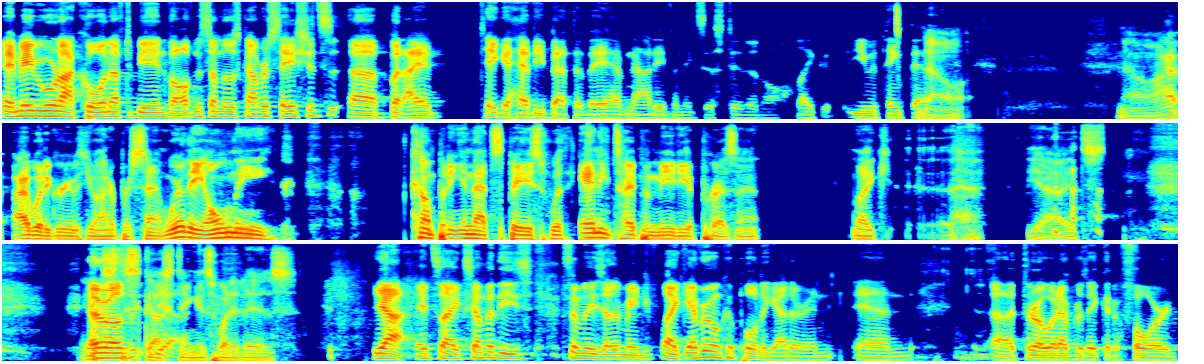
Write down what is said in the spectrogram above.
and maybe we're not cool enough to be involved in some of those conversations. Uh, but I take a heavy bet that they have not even existed at all. Like you would think that. No, no, I, I would agree with you 100. percent We're the only company in that space with any type of media present. Like, yeah, it's it's disgusting, yeah. is what it is. Yeah, it's like some of these some of these other main like everyone could pull together and and uh, throw whatever they could afford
